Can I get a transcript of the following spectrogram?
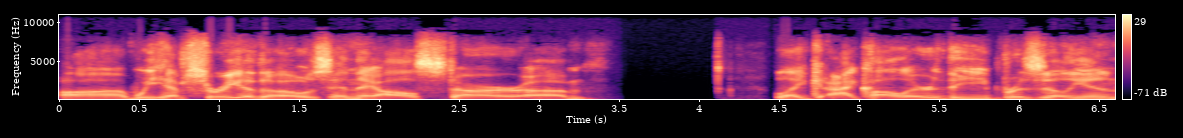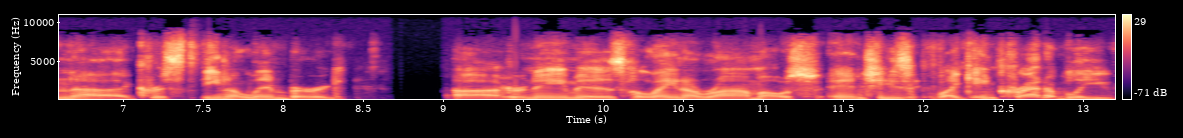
Uh, we have three of those and they all star, um, like I call her the Brazilian uh, Christina Lindberg. Uh, her name is Helena Ramos and she's like incredibly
